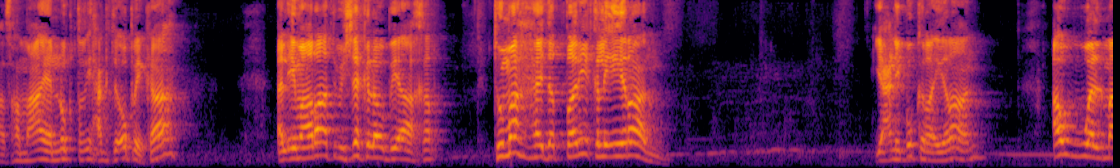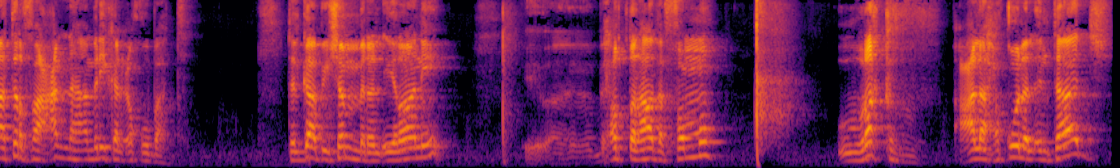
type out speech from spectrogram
أفهم معايا النقطة دي حقت أوبك ها؟ الإمارات بشكل أو بآخر تمهد الطريق لإيران. يعني بكرة إيران أول ما ترفع عنها أمريكا العقوبات. تلقاه بيشمر الإيراني بيحط هذا في فمه وركض على حقول الإنتاج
